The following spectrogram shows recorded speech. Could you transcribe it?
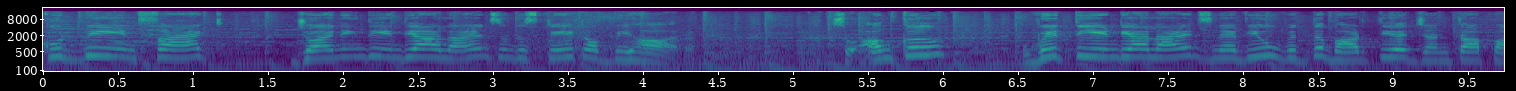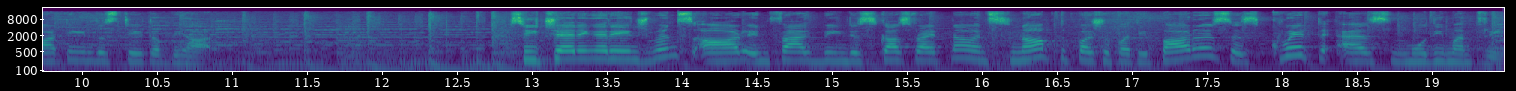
could be, in fact, joining the India Alliance in the state of Bihar. So, uncle with the India Alliance, Nephew with the Bharatiya Janata Party in the state of Bihar. Seat sharing arrangements are in fact being discussed right now and snubbed Pashupati Paras has quit as Modi Mantri.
